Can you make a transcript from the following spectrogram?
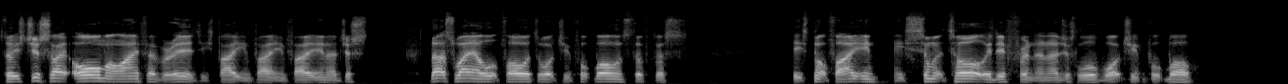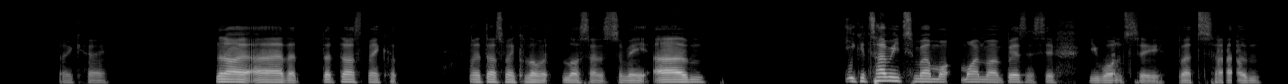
So it's just like all my life ever is is fighting, fighting, fighting. I just that's why I look forward to watching football and stuff because it's not fighting. It's something totally different, and I just love watching football. Okay. No, uh, that that does make a that does make a lot, lot of sense to me. Um, you can tell me to mind my, own business if you want to, but um,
